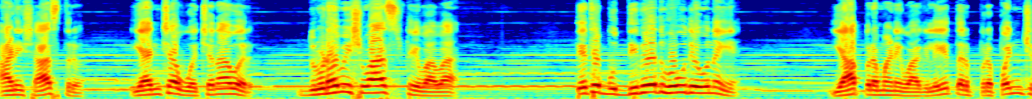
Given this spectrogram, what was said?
आणि शास्त्र यांच्या वचनावर दृढ विश्वास ठेवावा. तेथे बुद्धिभेद होऊ देऊ नये. याप्रमाणे वागले तर प्रपंच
